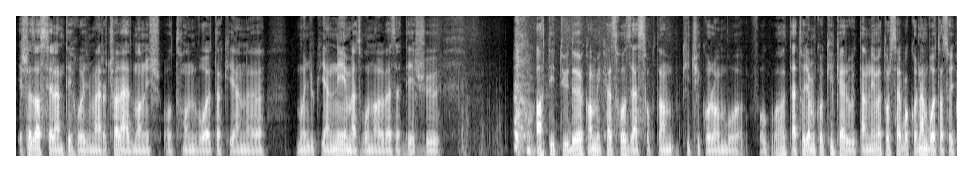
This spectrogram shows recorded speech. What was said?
és ez azt jelenti, hogy már a családban is otthon voltak ilyen mondjuk ilyen német vonalvezetésű attitűdök, amikhez hozzászoktam kicsi koromból fogva. Tehát, hogy amikor kikerültem Németországba, akkor nem volt az, hogy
